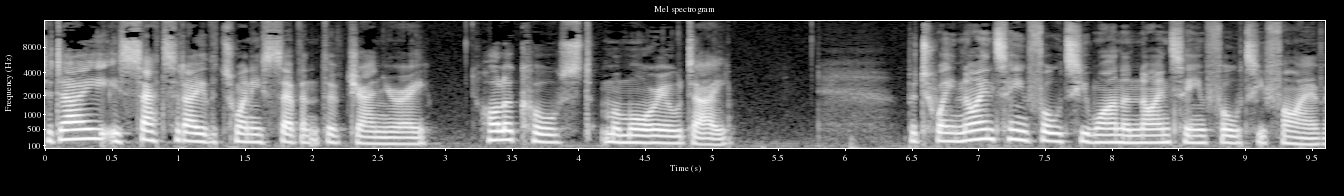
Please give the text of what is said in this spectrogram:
Today is Saturday, the 27th of January, Holocaust Memorial Day. Between 1941 and 1945,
